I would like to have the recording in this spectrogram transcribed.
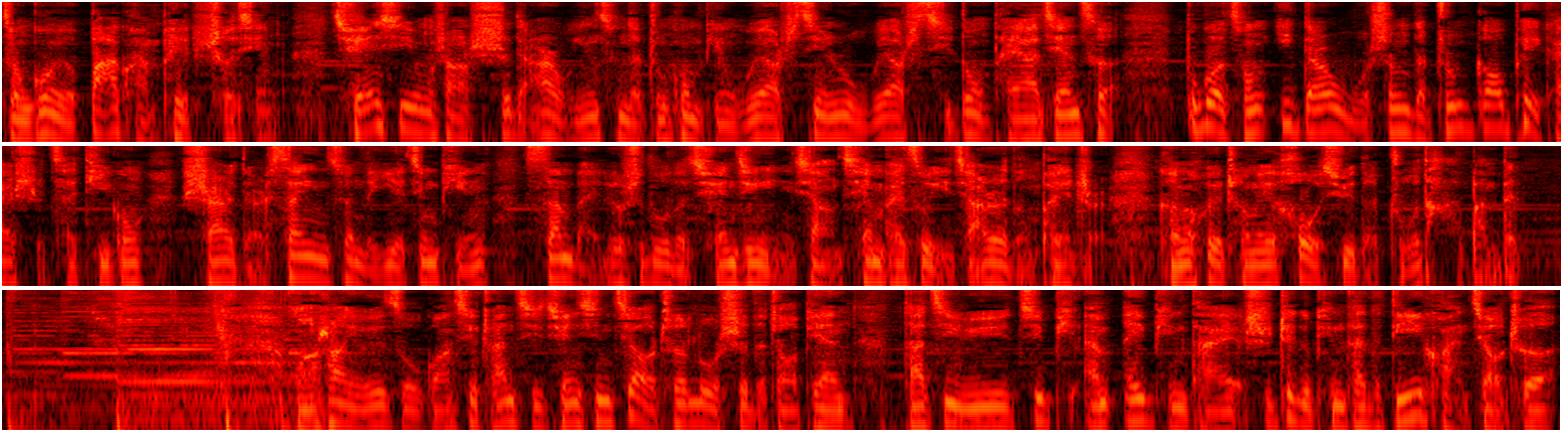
总共有八款配置车型。全系用上10.25英寸的中控屏，无钥匙进入、无钥匙启动、胎压监测。不过从1.5升的中高配开始，才提供12.3英寸的液晶屏、360度的全景影像、前排座椅加热等配置，可能会成为后续的主打版本。网上有一组广汽传祺全新轿车路试的照片，它基于 GPMA 平台，是这个平台的第一款轿车。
